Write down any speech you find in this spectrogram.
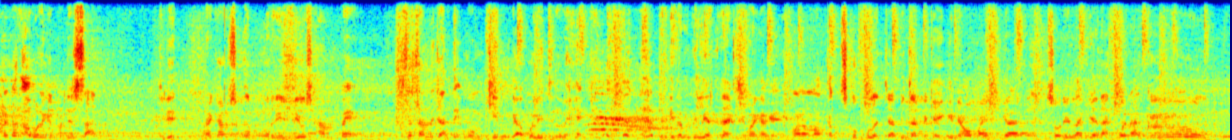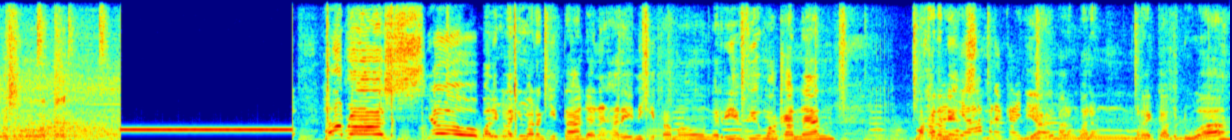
Mereka nggak boleh kepedesan. Jadi mereka harus nge-review sampai secantik-cantik mungkin, nggak boleh jelek. Dan kita nanti lihat reaksi mereka kayak gimana makan sekupulan cabai-cabai kayak gini. Oh my god, sorry lagi anakku anakku. Halo bros, yo balik lagi bareng kita dan hari ini kita mau nge-review makanan makanan Sama yang dia, mereka ini. ya bareng-bareng mereka berdua.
